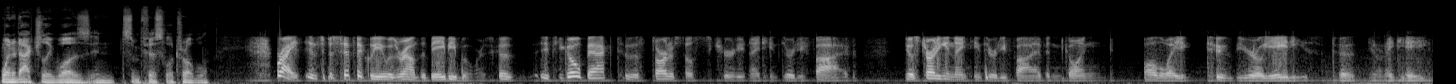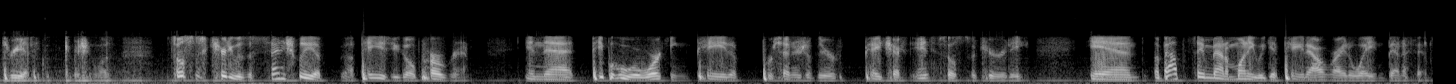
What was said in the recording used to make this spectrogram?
when it actually was in some fiscal trouble. Right, and specifically it was around the baby boomers because if you go back to the start of Social Security in 1935, you know, starting in 1935 and going all the way to the early 80s to you know 1983, I think the commission was. Social Security was essentially a, a pay-as-you-go program, in that people who were working paid a percentage of their paychecks into Social Security, and about the same amount of money would get paid out right away in benefits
